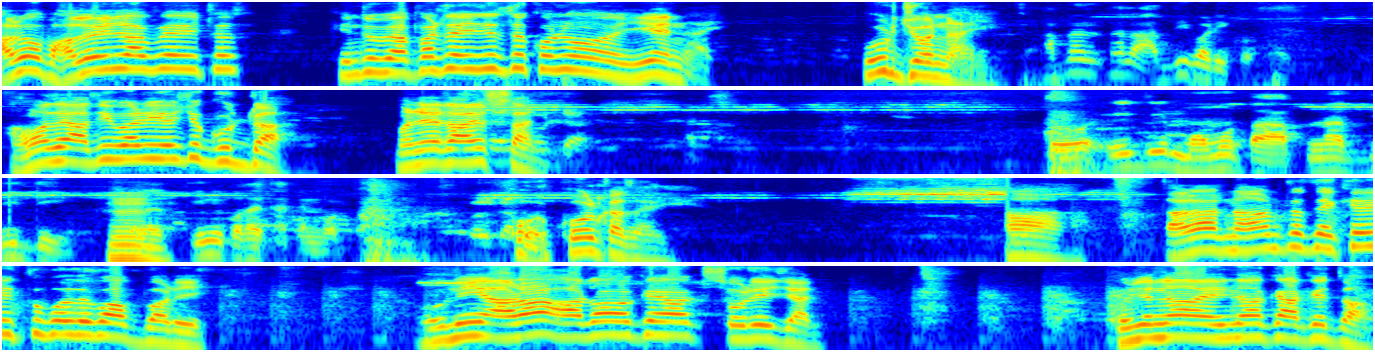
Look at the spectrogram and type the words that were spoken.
আরও ভালোই লাগবে এটা। কিন্তু ব্যাপারটা এই তো কোনো ইয়ে নাই ঊর্জ নাই। তাহলে আদি বাড়ি আমাদের আদিবাড়ি হচ্ছে গুড্ডা মানে রাজস্থান। তো এই যে মমতা আপনার দিদি তিনি কোথায় থাকেন বর্তমানে? কলকাতায়। হ্যাঁ তারা নামটা দেখেই তো বলে বাপ বাড়ি। উনি আরও আরও আগে সরে যান। বুঝে না এনাকে আগে দাও।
